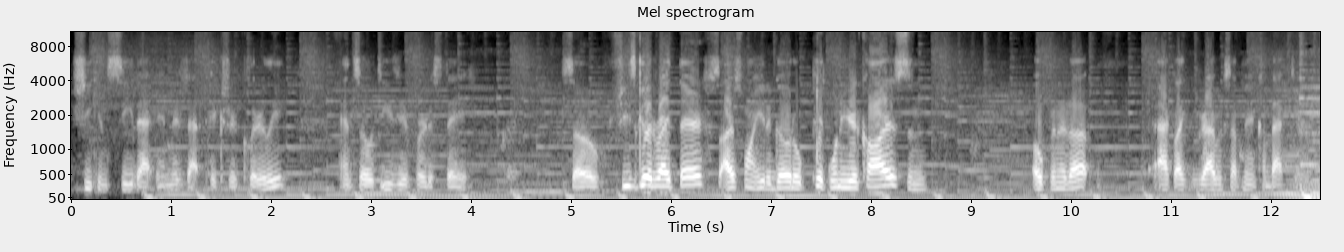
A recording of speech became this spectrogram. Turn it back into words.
she can see that image, that picture clearly, and so it's easier for her to stay. So she's good right there. So I just want you to go to pick one of your cars and open it up, act like you're grabbing something and come back to her.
